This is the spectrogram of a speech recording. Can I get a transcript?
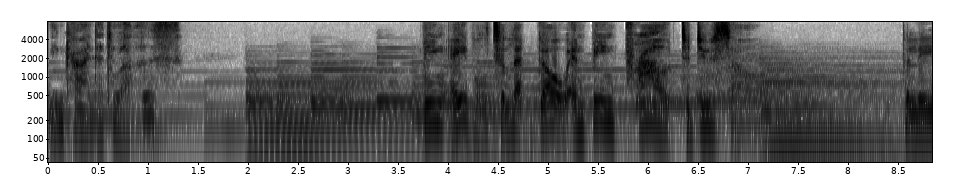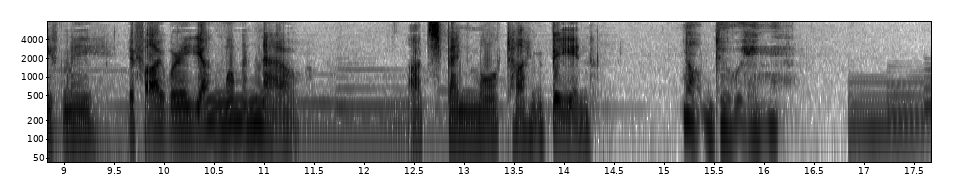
Being kinder to others. Being able to let go and being proud to do so. Believe me, if I were a young woman now, I'd spend more time being. Not doing. うん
